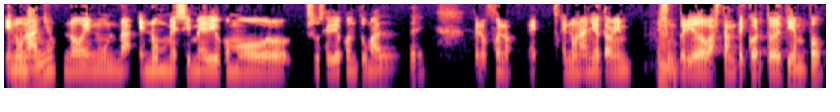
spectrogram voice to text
en un año, no en, una, en un mes y medio como sucedió con tu madre, pero bueno, eh, en un año también es un mm. periodo bastante corto de tiempo.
